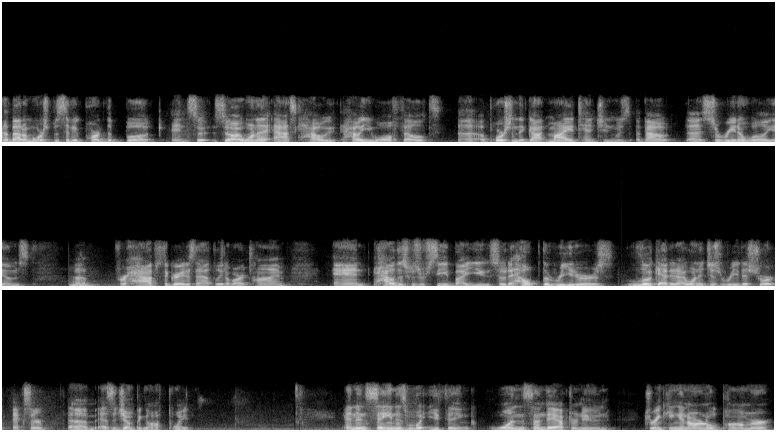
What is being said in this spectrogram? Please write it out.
about a more specific part of the book, and so so I want to ask how how you all felt. Uh, a portion that got my attention was about uh, Serena Williams, uh, mm. perhaps the greatest athlete of our time, and how this was received by you. So to help the readers look at it, I want to just read a short excerpt um, as a jumping off point. And insane is what you think. One Sunday afternoon, drinking an Arnold Palmer,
